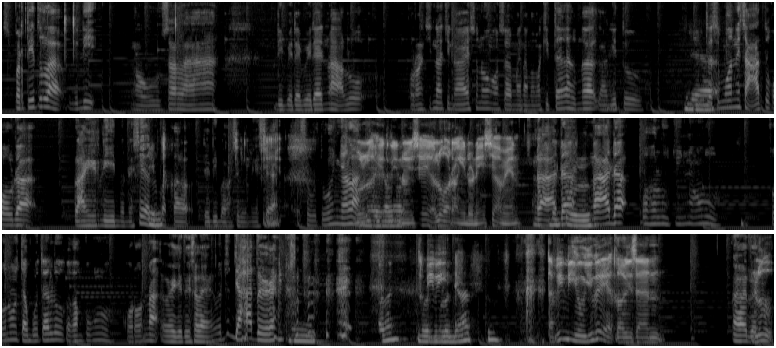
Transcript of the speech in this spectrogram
seperti itulah. Jadi nggak usah lah. Dibeda-bedain lah lu orang Cina Cina aja sono nggak usah main sama kita enggak enggak gitu. Ya kita semua nih satu kalau udah lahir di Indonesia ya lu Iya. bakal jadi bangsa Indonesia. Iya. seutuhnya lah. Lu lahir di kalau- Indonesia ya lu orang Indonesia men. nggak ada nggak ada. Wah lu Cina lu. Sono cabut aja lu ke kampung lu. Corona kayak gitu misalnya itu jahat tuh kan. Hmm. kan Tapi- mulut jahat tuh. Tapi bingung juga ya kalau misalnya lu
